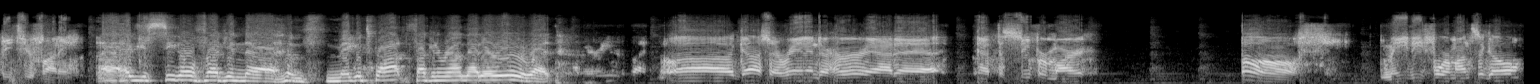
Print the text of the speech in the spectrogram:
that'd be too funny. uh, have you seen old fucking uh, mega twat fucking around that area or what? Uh, gosh, I ran into her at a, at the supermart. Oh, maybe four months ago.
